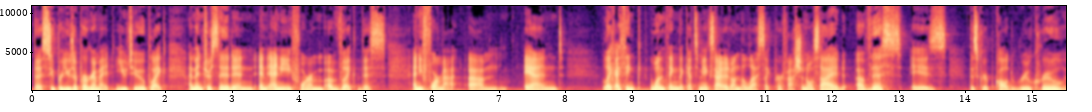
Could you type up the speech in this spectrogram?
the super user program at YouTube. Like I'm interested in in any form of like this, any format, um, and like I think one thing that gets me excited on the less like professional side of this is this group called Rue Crew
